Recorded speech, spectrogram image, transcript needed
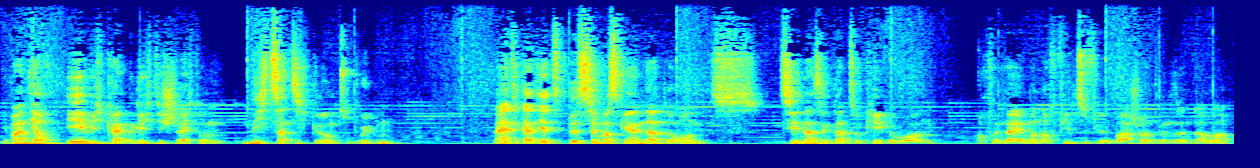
Die waren ja auch Ewigkeiten richtig schlecht und nichts hat sich gelohnt zu brüten. Niantic hat jetzt ein bisschen was geändert und 10er sind ganz okay geworden. Auch wenn da immer noch viel zu viele Barschauer drin sind, aber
